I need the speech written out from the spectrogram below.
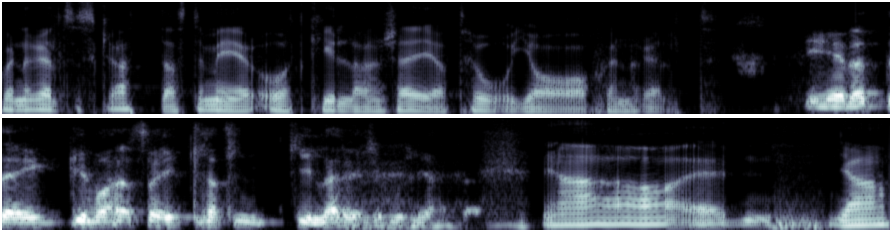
generellt så skrattas det mer åt killar än tjejer, tror jag generellt. Är det inte bara så enkelt att killar är roliga? Ja, ja,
